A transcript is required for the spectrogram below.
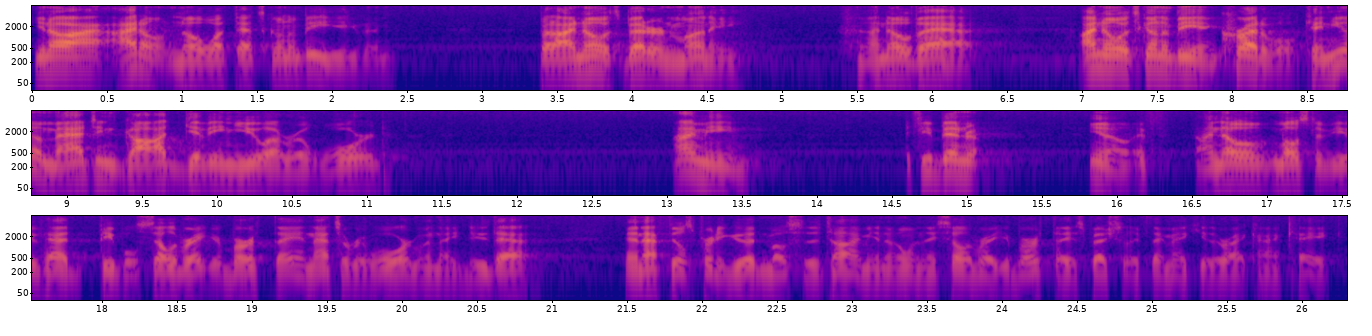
You know, I, I don't know what that's going to be even, but I know it's better than money. I know that. I know it's going to be incredible. Can you imagine God giving you a reward? I mean, if you've been, you know, if I know most of you have had people celebrate your birthday, and that's a reward when they do that. And that feels pretty good most of the time, you know, when they celebrate your birthday, especially if they make you the right kind of cake.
